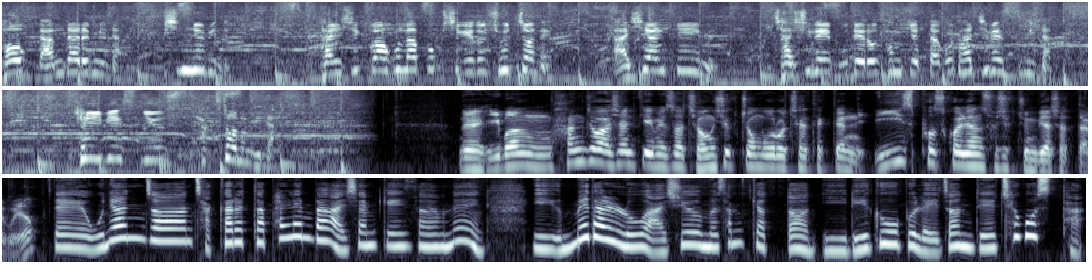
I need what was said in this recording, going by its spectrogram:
더욱 남다릅니다. 신유빈은 단식과 혼합복식에도 출전해 아시안 게임을 자신의 무대로 삼겠다고 다짐했습니다. KBS 뉴스 박선우입니다. 네, 이번 항저우 아시안 게임에서 정식 종목으로 채택된 e스포츠 관련 소식 준비하셨다고요? 네, 5년 전 자카르타 팔렘방 아시안 게임에서는 이 은메달로 아쉬움을 삼켰던 이 리그 오브 레전드의 최고 스타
